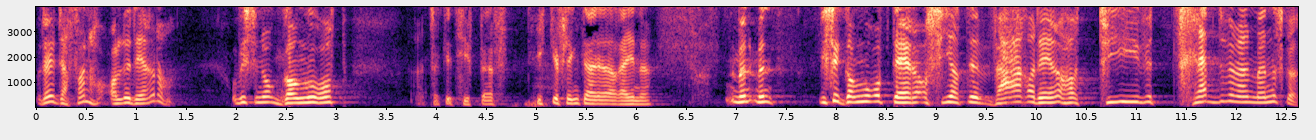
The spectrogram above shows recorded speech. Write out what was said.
Og Det er jo derfor han har alle dere. da. Og Hvis vi nå ganger opp Jeg tør ikke tippe, jeg er ikke flink til å regne. Men, men hvis jeg ganger opp dere og sier at hver av dere har 20-30 mennesker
